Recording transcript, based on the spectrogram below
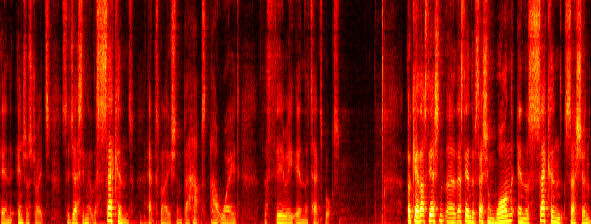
in interest rates, suggesting that the second explanation perhaps outweighed the theory in the textbooks. Okay, that's the, uh, that's the end of session one. In the second session,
